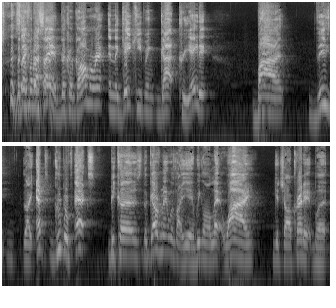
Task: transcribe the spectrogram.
But that's what I'm saying. The conglomerate and the gatekeeping got created by these like X group of X because the government was like, yeah, we gonna let Y get y'all credit, but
